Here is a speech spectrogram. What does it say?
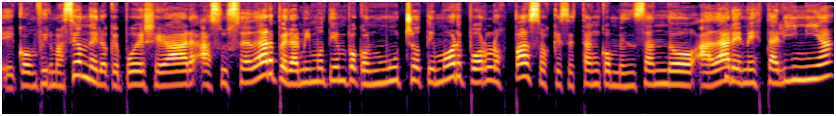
eh, confirmación de lo que puede llegar a suceder, pero al mismo tiempo con mucho temor por los pasos que se están comenzando a dar en esta línea,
